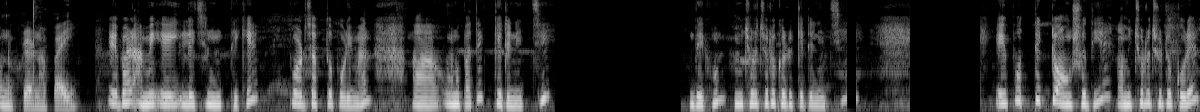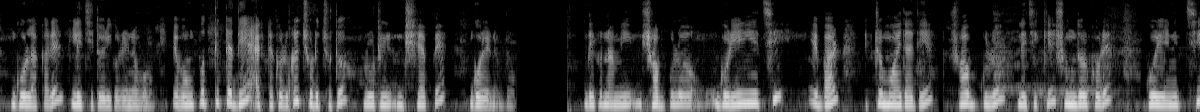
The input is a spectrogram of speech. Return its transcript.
অনুপ্রেরণা পাই। এবার আমি এই লেচির মুখ থেকে পর্যাপ্ত পরিমাণ অনুপাতে কেটে নিচ্ছি। দেখুন, আমি ছোটো ছোটো করে কেটে নিচ্ছি। এই প্রত্যেকটা অংশ দিয়ে আমি ছোট ছোট করে গোল আকারের লিচি তৈরি করে নেব এবং প্রত্যেকটা দিয়ে একটা করে করে ছোটো ছোটো রুটিন শেপে গড়ে নেব। দেখুন, আমি সবগুলো গড়িয়ে নিয়েছি। এবার একটু ময়দা দিয়ে সবগুলো লিচিকে সুন্দর করে গড়িয়ে নিচ্ছি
